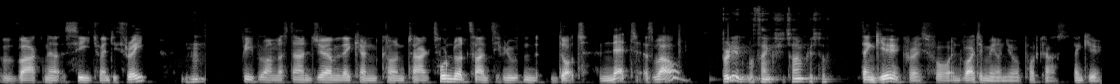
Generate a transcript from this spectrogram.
WagnerC23. Mm-hmm. People understand German, they can contact 120minuten.net as well. Brilliant. Well, thanks for your time, Christoph. Thank you, Chris, for inviting me on your podcast. Thank you.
